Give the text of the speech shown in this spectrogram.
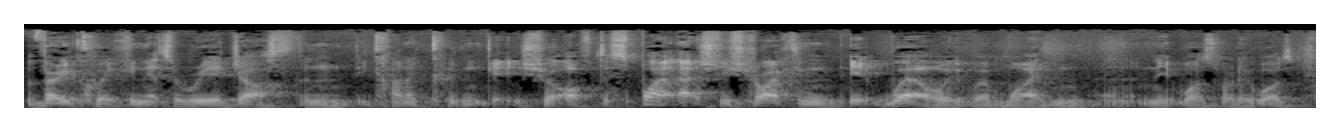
very quick, and he had to readjust, and he kind of couldn't get his shot off, despite actually striking it well. It went wide, and, and it was what it was.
